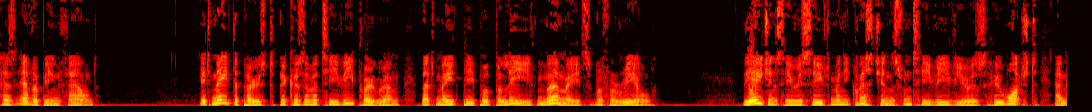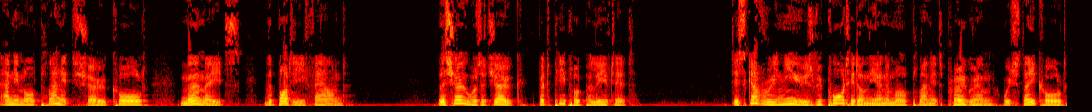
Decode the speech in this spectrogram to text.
has ever been found. It made the post because of a TV program that made people believe mermaids were for real. The agency received many questions from TV viewers who watched an Animal Planet show called Mermaids, The Body Found. The show was a joke, but people believed it. Discovery News reported on the Animal Planet program, which they called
